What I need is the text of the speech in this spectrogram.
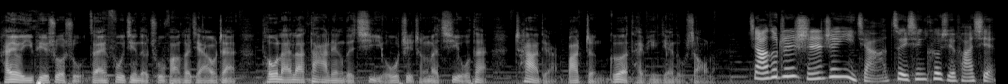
还有一批硕鼠在附近的厨房和加油站偷来了大量的汽油，制成了汽油弹，差点把整个太平间都烧了。假作真实，真亦假。最新科学发现，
